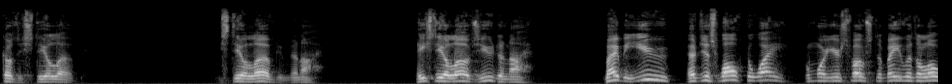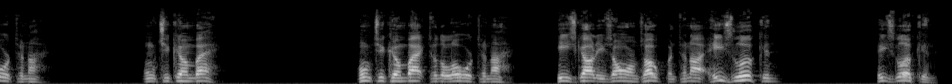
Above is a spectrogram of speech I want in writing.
because he still loved him. He still loved him tonight. He still loves you tonight. Maybe you have just walked away from where you're supposed to be with the Lord tonight. Won't you come back? Won't you come back to the Lord tonight? He's got his arms open tonight. He's looking. He's looking.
